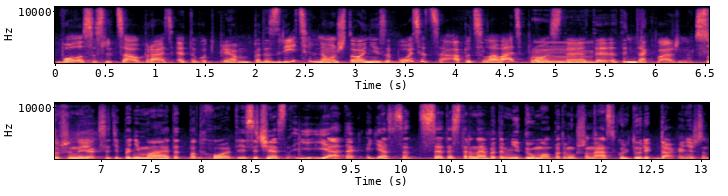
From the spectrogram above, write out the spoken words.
волосы с лица убрать, это вот прям подозрительно, он что, о ней заботится, а поцеловать просто, М. это, это не так важно. Слушай, ну я, кстати, понимаю этот подход. Если честно, я так, я с, с этой стороны об этом не думал, потому что у нас в культуре, да, конечно,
